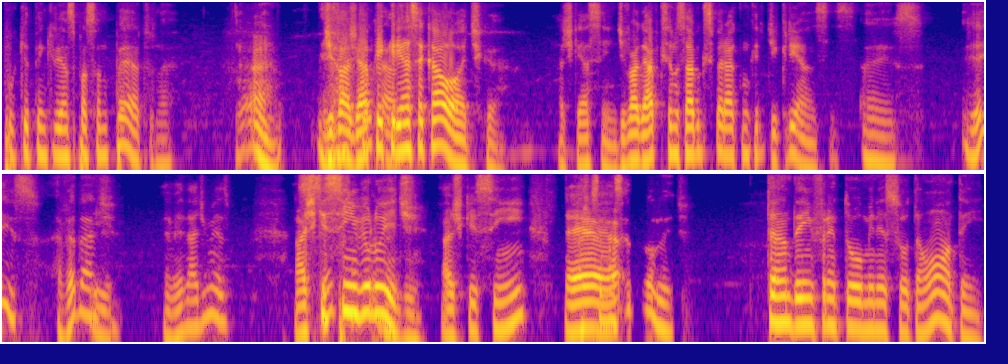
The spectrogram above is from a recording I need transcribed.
porque tem criança passando perto, né? Ah, é devagar o porque caso. criança é caótica. Acho que é assim. Devagar porque você não sabe o que esperar de crianças. É isso. E é isso. É verdade. É verdade mesmo. Acho que 100% sim, viu. Luigi? Acho que sim. Acho É, que você não acertou, Luiz. Thunder enfrentou o Minnesota ontem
